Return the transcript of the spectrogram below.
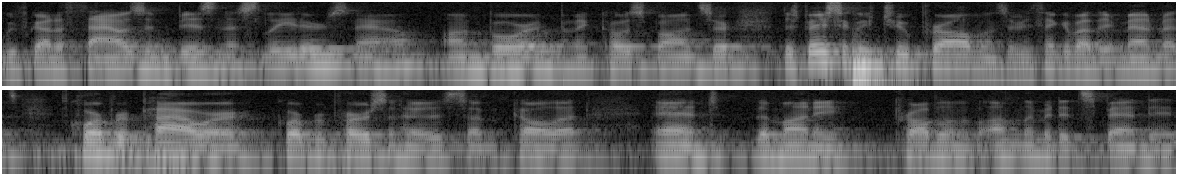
We've got a thousand business leaders now on board and a co-sponsor. There's basically two problems if you think about the amendments: corporate power, corporate personhood, as some call it, and the money problem of unlimited spending.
